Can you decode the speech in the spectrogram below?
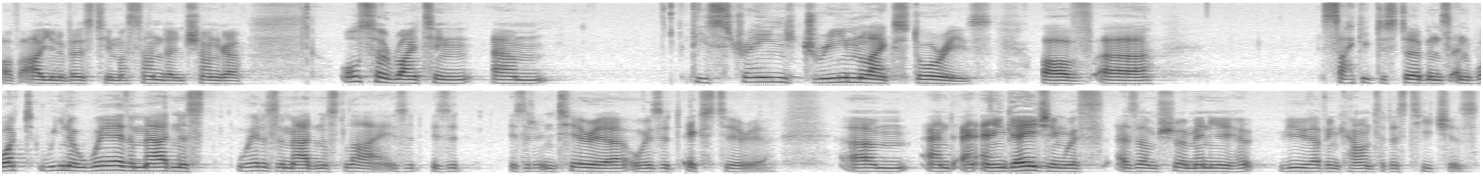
of our university, Masande Ntshanga, also writing um, these strange dream-like stories of uh, psychic disturbance and what you know where the madness where does the madness lie? Is it, is it, is it interior or is it exterior? Um, and, and, and, engaging with, as I'm sure many of you have encountered as teachers,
